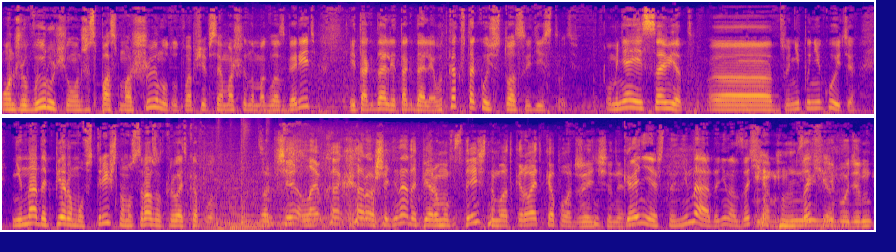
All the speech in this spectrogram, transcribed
он же выручил, он же спас машину, тут вообще вся машина могла сгореть и так далее, и так далее. Вот как в такой ситуации действовать? У меня есть совет. Э, Не паникуйте. Не надо первому встречному сразу открывать капот. Вообще, лайфхак хороший. Не надо первому встречному открывать капот женщины. Конечно, не надо, не надо. Зачем? Зачем? не будем.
